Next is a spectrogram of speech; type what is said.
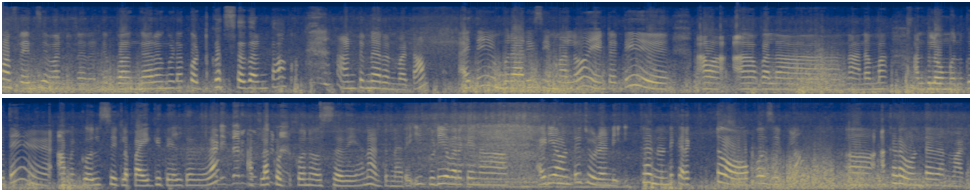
మా ఫ్రెండ్స్ ఏమంటున్నారంటే బంగారం కూడా కొట్టుకొస్తుందంట అంటున్నారనమాట అయితే మురారి సినిమాలో ఏంటంటే వాళ్ళ నానమ్మ అందులో మునుగుతే ఆమె గొలుసు ఇట్లా పైకి తేలుతుంది కదా అట్లా కొట్టుకొని వస్తుంది అని అంటున్నారు. ఈ గుడి ఎవరికైనా ఐడియా ఉంటే చూడండి. ఇక్కడ నుండి కరెక్ట్ ఆపోజిట్లో అక్కడ ఉంటుంది అనమాట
